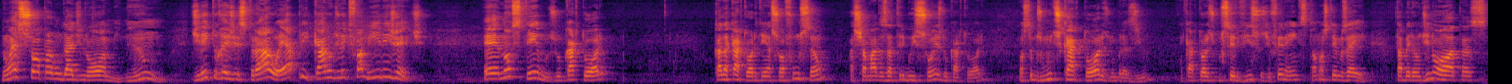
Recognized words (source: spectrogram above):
não é só para mudar de nome, não. Direito registral é aplicar no direito de família, hein, gente? É, nós temos o cartório, cada cartório tem a sua função, as chamadas atribuições do cartório. Nós temos muitos cartórios no Brasil, né, cartórios com serviços diferentes. Então nós temos aí tabelão de notas,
